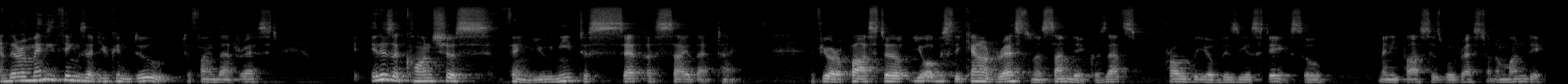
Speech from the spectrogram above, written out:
And there are many things that you can do to find that rest it is a conscious thing. You need to set aside that time. If you're a pastor, you obviously cannot rest on a Sunday because that's probably your busiest day. So many pastors will rest on a Monday.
